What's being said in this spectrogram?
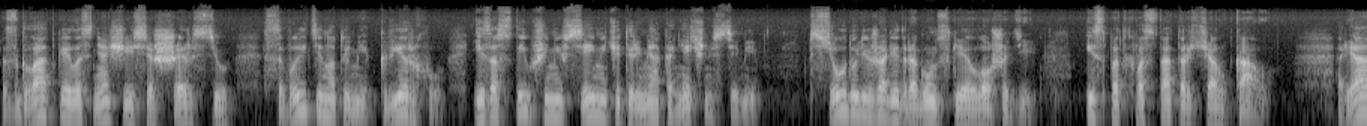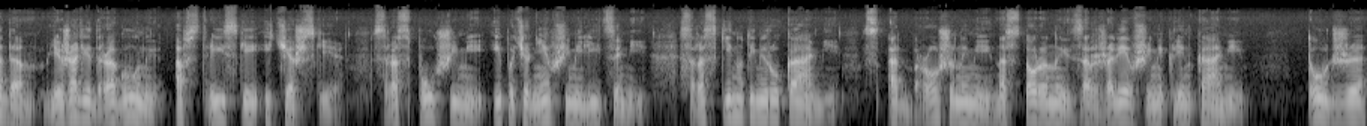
с гладкой лоснящейся шерстью, с вытянутыми кверху и застывшими всеми четырьмя конечностями. Всюду лежали драгунские лошади, из-под хвоста торчал кал. Рядом лежали драгуны, австрийские и чешские, с распухшими и почерневшими лицами, с раскинутыми руками, с отброшенными на стороны заржавевшими клинками. Тут же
